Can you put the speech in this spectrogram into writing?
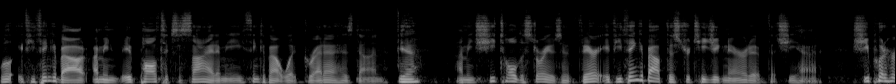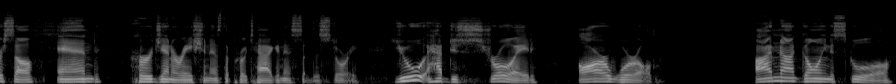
Well, if you think about, I mean, if politics aside, I mean, you think about what Greta has done. yeah, I mean, she told a story. It was a very, if you think about the strategic narrative that she had, she put herself and her generation as the protagonist of the story. You have destroyed our world. I'm not going to school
